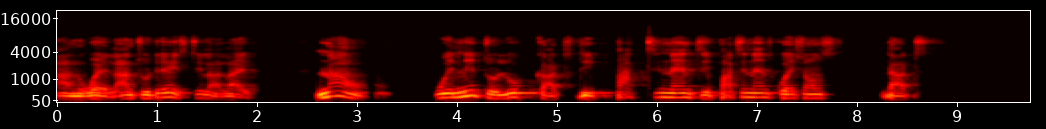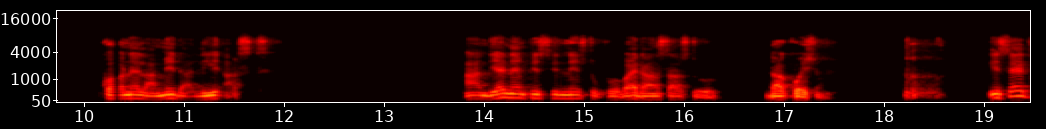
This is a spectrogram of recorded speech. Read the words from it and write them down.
and well, and today is still alive. Now, we need to look at the pertinent, the pertinent questions that Colonel Hamid Ali asked. And the NNPC needs to provide answers to that question. He said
